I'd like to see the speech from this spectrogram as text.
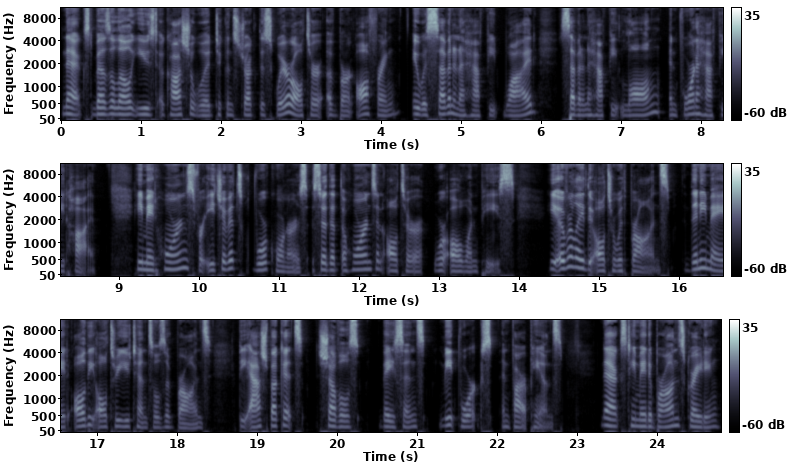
Next, Bezalel used acacia wood to construct the square altar of burnt offering. It was seven and a half feet wide, seven and a half feet long, and four and a half feet high. He made horns for each of its four corners so that the horns and altar were all one piece. He overlaid the altar with bronze. Then he made all the altar utensils of bronze the ash buckets, shovels, basins, meat forks, and fire pans. Next, he made a bronze grating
